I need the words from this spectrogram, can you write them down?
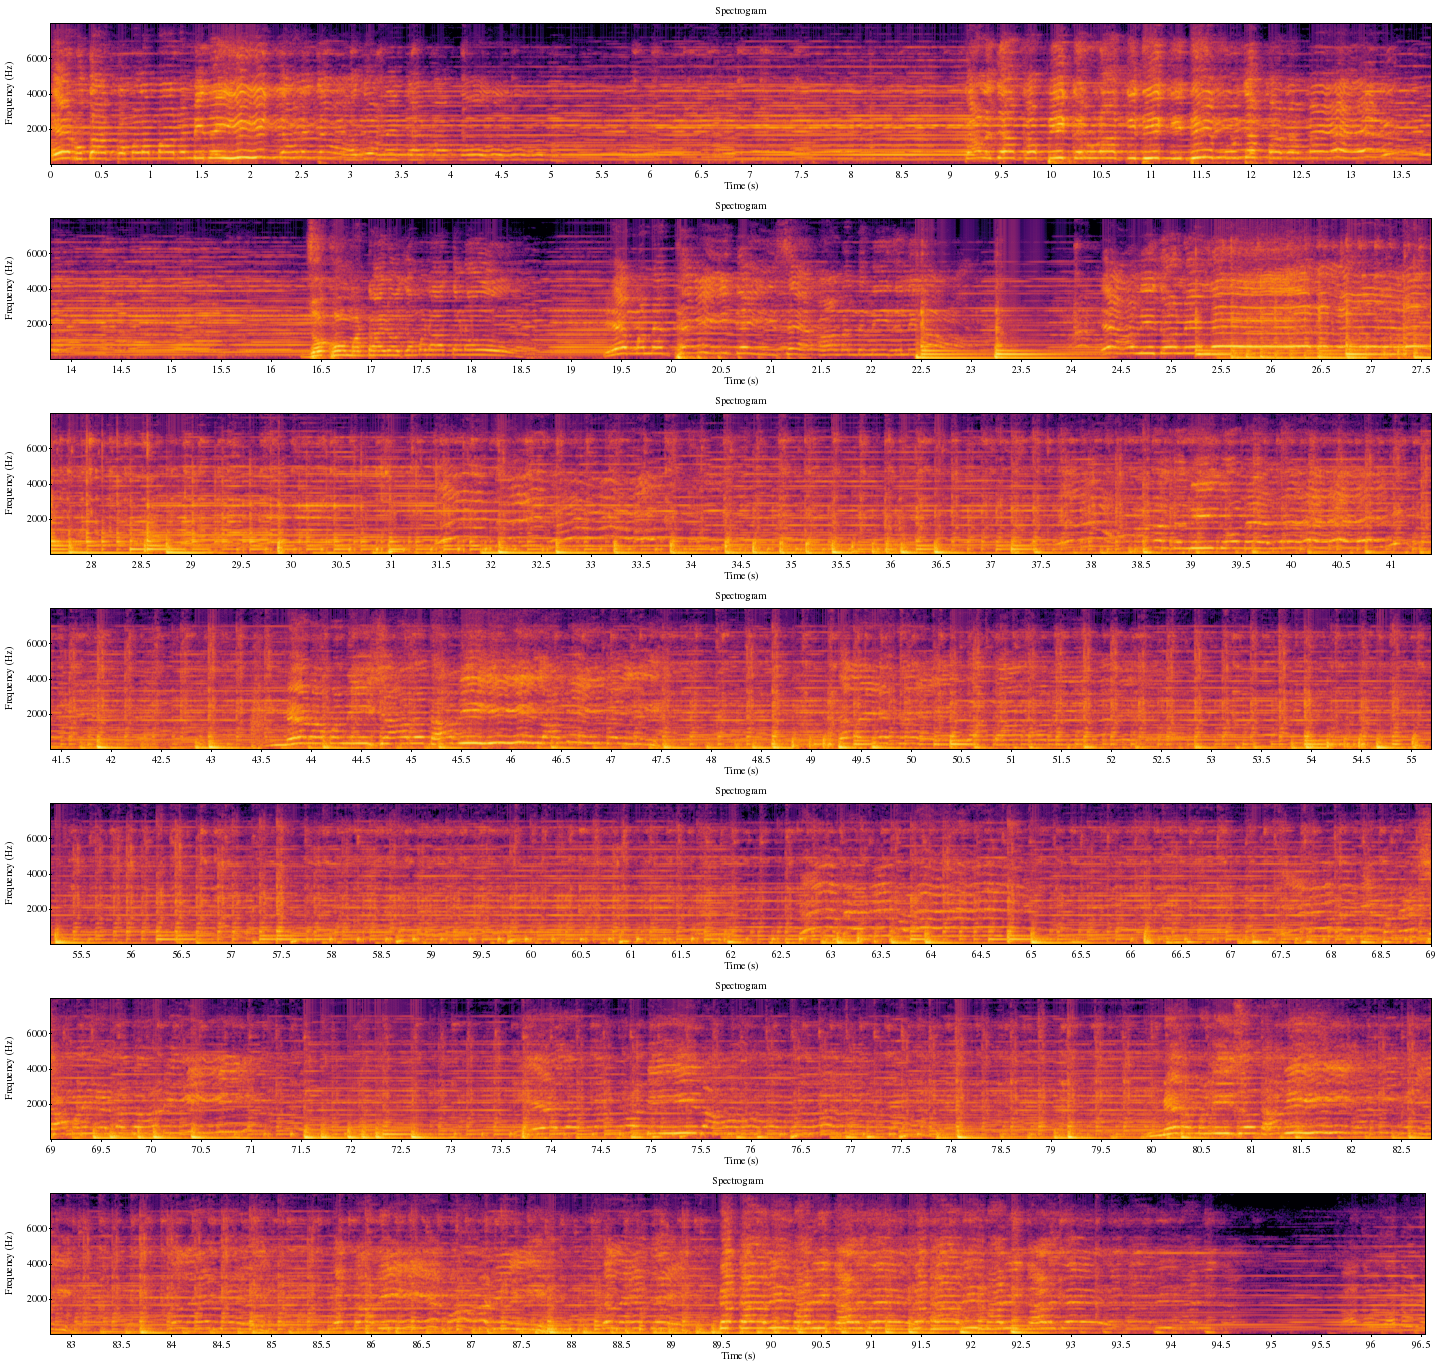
એ રુદા કમળમાં રમી રહી કાળજા જોને કાકા કો કાળજા કપી કરુણા કીધી કીધી મુજ પરમે. જોખો મટાડ્યો જમણા તણો. એ મને થઈ ગઈ છે મેરમની જો દાવી ગટારી મારી કાળજે ગટારી મારી કાળજે સાધવ સાધવ ને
